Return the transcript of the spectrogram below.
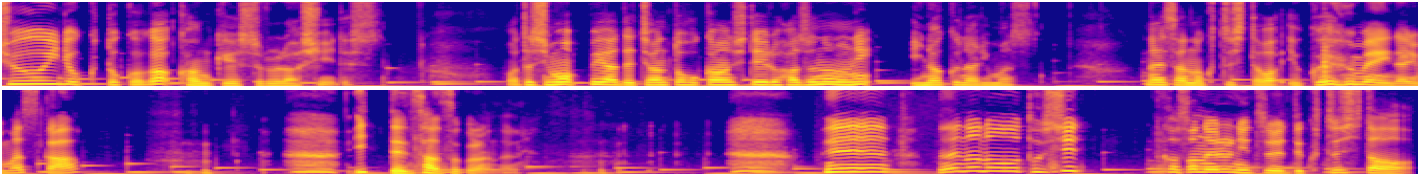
注意力とかが関係するらしいです。私もペアでちゃんと保管しているはずなのにいなくなります。なえさんの靴下は行方不明になりますか？1.3足なんだね。へえなえなの年重ねるにつれて靴下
